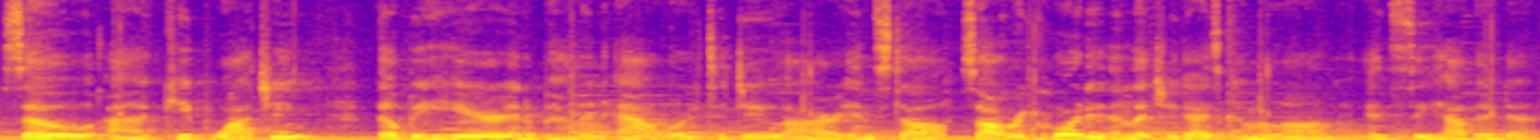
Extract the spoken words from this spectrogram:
So uh, keep watching. They'll be here in about an hour to do our install. So I'll record it and let you guys come along and see how they're done.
